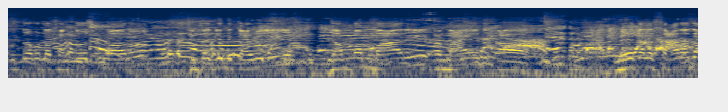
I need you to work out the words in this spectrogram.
రుద్రపట్ల సంతోష్ కుమార్ చింతకింది కవిలి గంపం మారి నాయని మేకల శారద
